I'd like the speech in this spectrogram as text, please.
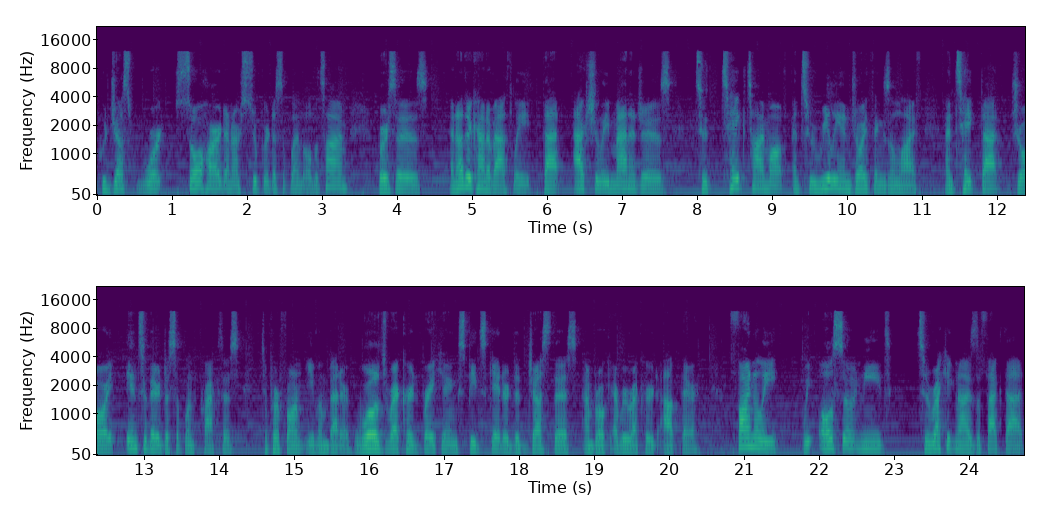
who just work so hard and are super disciplined all the time versus another kind of athlete that actually manages to take time off and to really enjoy things in life and take that joy into their disciplined practice to perform even better. World record breaking speed skater did just this and broke every record out there. Finally, we also need to recognize the fact that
